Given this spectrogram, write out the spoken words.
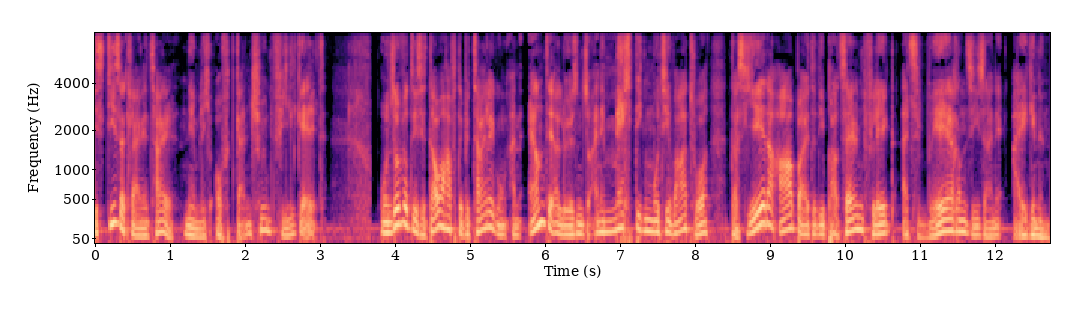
ist dieser kleine Teil nämlich oft ganz schön viel Geld. Und so wird diese dauerhafte Beteiligung an Ernteerlösen zu einem mächtigen Motivator, dass jeder Arbeiter die Parzellen pflegt, als wären sie seine eigenen.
